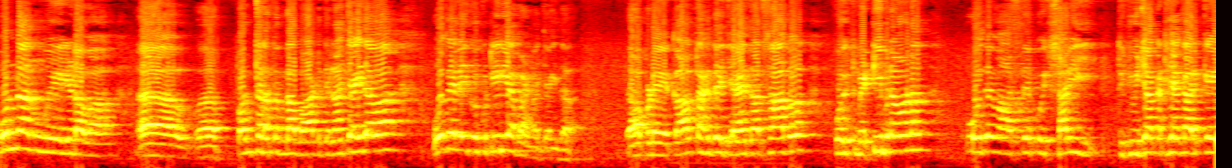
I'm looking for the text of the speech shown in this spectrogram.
ਉਹਨਾਂ ਨੂੰ ਇਹ ਜਿਹੜਾ ਵਾ ਪੰਥ ਰਤਨ ਦਾ ਵਾਰਡ ਦੇਣਾ ਚਾਹੀਦਾ ਵਾ। ਉਹਦੇ ਲਈ ਕੋਈ ਕਟੀਰੀਆ ਬਣਨਾ ਚਾਹੀਦਾ। ਆਪਣੇ ਅਕਾਲ ਤਖਤ ਦੇ ਜਥੇਦਾਰ ਸਾਹਿਬ ਕੋਈ ਕਮੇਟੀ ਬਣਾਉਣ ਉਹਦੇ ਵਾਸਤੇ ਕੋਈ ਸਾਰੀ ਤਜੂਜਾ ਇਕੱਠੀਆਂ ਕਰਕੇ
